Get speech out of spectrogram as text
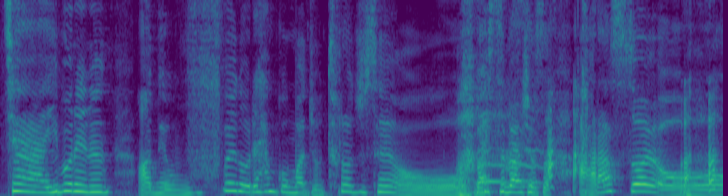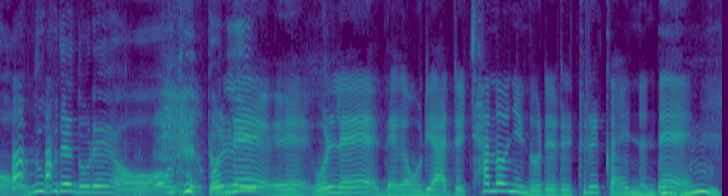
자, 이번에는, 아, 네, 후배 노래 한 곡만 좀 틀어주세요. 말씀하셔서, 알았어요. 어느 분의 노래요? 원래, 예, 원래 내가 우리 아들 찬원이 노래를 틀을까 했는데, 음.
